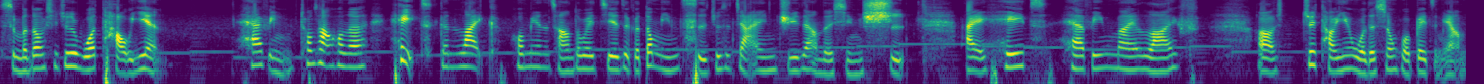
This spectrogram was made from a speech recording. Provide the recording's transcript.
什么东西，就是我讨厌 having。通常后呢，hate 跟 like 后面呢常常都会接这个动名词，就是加 ing 这样的形式。I hate having my life 呃，最讨厌我的生活被怎么样？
